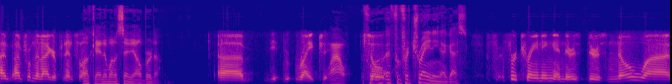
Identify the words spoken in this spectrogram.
I'm, I'm from the Niagara Peninsula. Okay, and they want to send you to Alberta. Uh, right. Wow. So Uh, for, for training, I guess. f- for training, and there's there's no uh,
